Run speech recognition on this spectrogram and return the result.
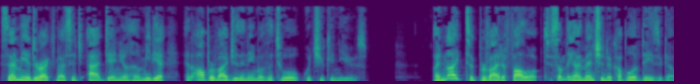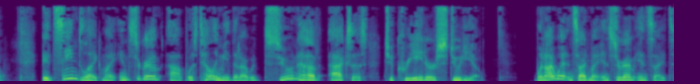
send me a direct message at Daniel Hill Media and I'll provide you the name of the tool which you can use. I'd like to provide a follow up to something I mentioned a couple of days ago. It seemed like my Instagram app was telling me that I would soon have access to Creator Studio. When I went inside my Instagram insights,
